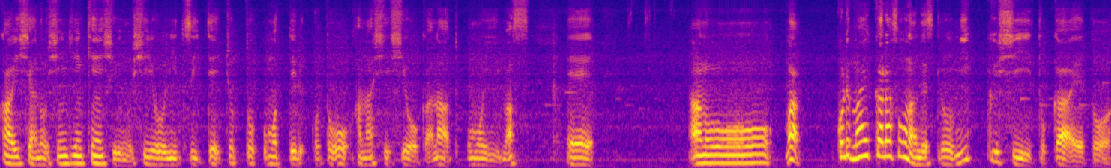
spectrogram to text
会社の新人研修の資料について、ちょっと思っていることを話ししようかなと思います。えーあのーまあ、これ前からそうなんですけど、ミクシーとか、えっ、と、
